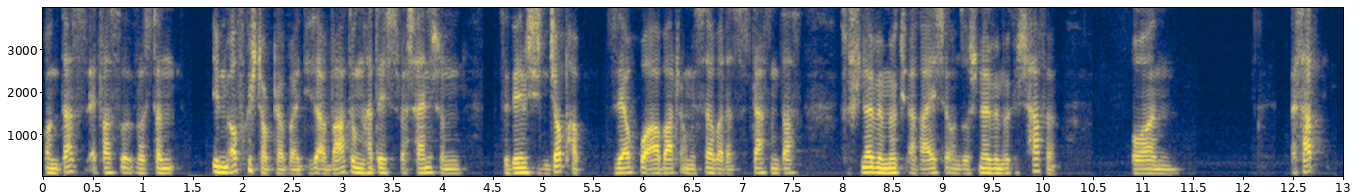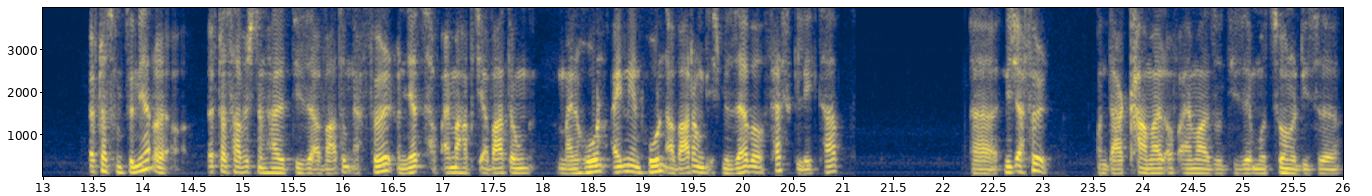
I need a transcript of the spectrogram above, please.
Und das ist etwas, was ich dann mir aufgestockt habe, weil diese Erwartungen hatte ich wahrscheinlich schon, seitdem ich einen Job habe, sehr hohe Erwartungen an mich selber, dass ich das und das so schnell wie möglich erreiche und so schnell wie möglich schaffe. Und es hat öfters funktioniert oder öfters habe ich dann halt diese Erwartungen erfüllt und jetzt auf einmal habe ich die Erwartungen, meine hohen, eigenen hohen Erwartungen, die ich mir selber festgelegt habe, äh, nicht erfüllt. Und da kam halt auf einmal so diese Emotion und diese,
